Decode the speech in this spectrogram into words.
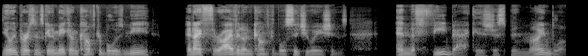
The only person that's going to make uncomfortable is me, and I thrive in uncomfortable situations. And the feedback has just been mind blowing.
